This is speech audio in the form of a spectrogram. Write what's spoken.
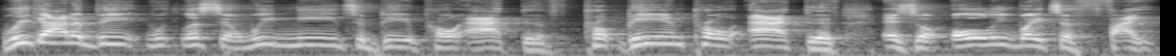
We got to be listen, we need to be proactive. Pro, being proactive is the only way to fight.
